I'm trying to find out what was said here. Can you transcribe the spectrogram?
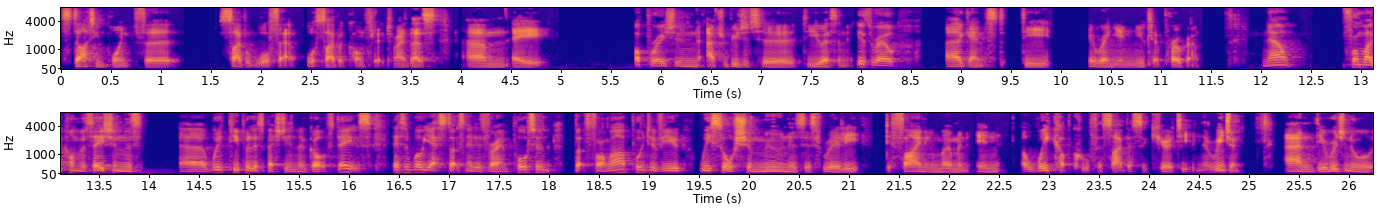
starting point for cyber warfare or cyber conflict. Right? That's um, a operation attributed to the US and Israel against the Iranian nuclear program. Now, from my conversations uh, with people, especially in the Gulf states, they said, well, yes, Stuxnet is very important, but from our point of view, we saw Shamoon as this really defining moment in a wake up call for cybersecurity in the region. And the original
